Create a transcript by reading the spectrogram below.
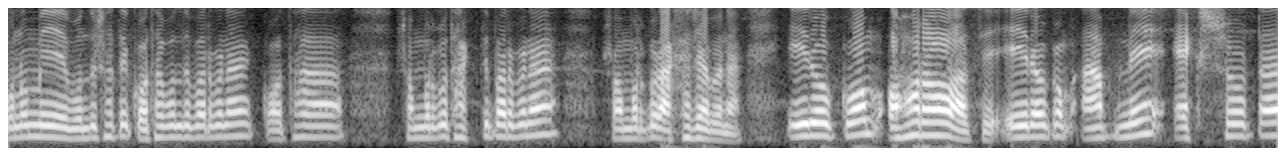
কোনো মেয়ে বন্ধুর সাথে কথা বলতে পারবে না, কথা, সম্পর্ক থাকতে পারবে না, সম্পর্ক রাখা যাবে না। এরকম অহরহ আছে এইরকম আপনি একশোটা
